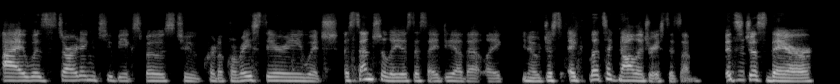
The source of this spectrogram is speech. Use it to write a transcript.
I was starting to be exposed to critical race theory, which essentially is this idea that, like, you know, just let's acknowledge racism. It's mm-hmm. just there,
